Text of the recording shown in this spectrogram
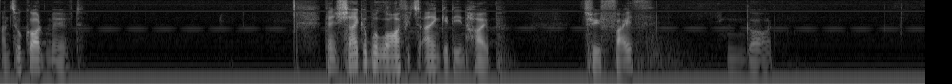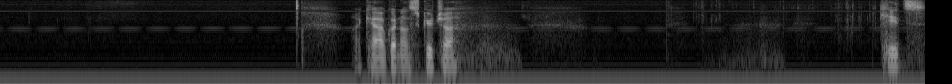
until God moved. Then shakeable life is anchored in hope through faith in God. Okay, I've got another scripture. Kids?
